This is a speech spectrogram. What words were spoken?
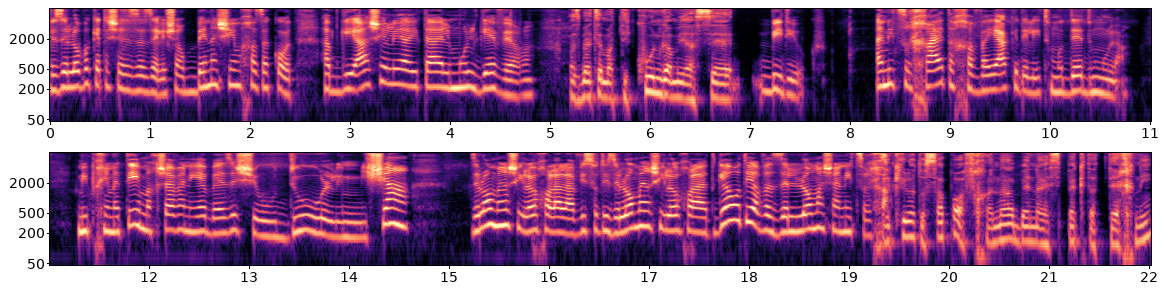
וזה לא בקטע של לזלזל יש הרבה נשים חזקות הפגיעה שלי הייתה אל מול גבר אז בעצם התיקון גם יעשה בדיוק. אני צריכה את החוויה כדי להתמודד מולה. מבחינתי אם עכשיו אני אהיה באיזשהו דול עם אישה זה לא אומר שהיא לא יכולה להביס אותי זה לא אומר שהיא לא יכולה לאתגר אותי אבל זה לא מה שאני צריכה. זה כאילו את עושה פה הבחנה בין האספקט הטכני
